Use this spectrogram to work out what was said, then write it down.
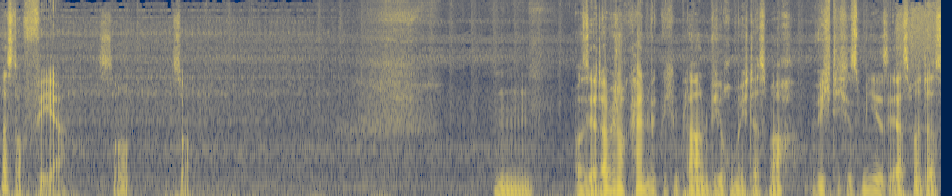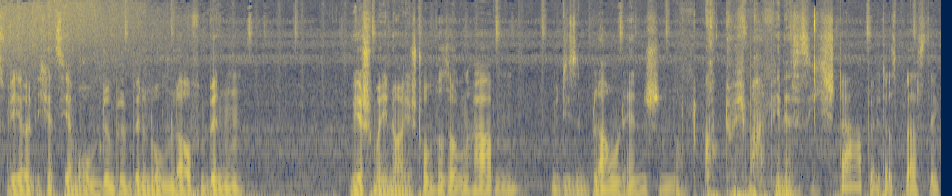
Das ist doch fair. So, so. Hm. Also ja, da habe ich noch keinen wirklichen Plan, wie rum ich das mache. Wichtig ist mir jetzt erstmal, dass während ich jetzt hier am Rumdümpeln bin und rumlaufen bin, wir schon mal die neue Stromversorgung haben. Mit diesem blauen Engine. Und guckt euch mal an, wie das sich stapelt, das Plastik.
